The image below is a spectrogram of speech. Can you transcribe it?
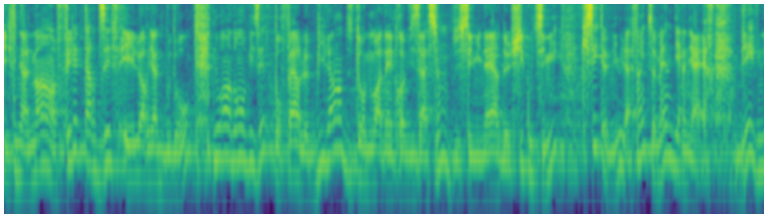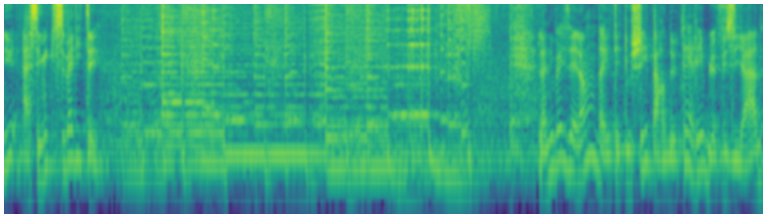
Et finalement, Philippe Tardif et Lauriane Boudreau nous rendront visite pour faire le bilan du tournoi d'improvisation du séminaire de Chicoutimi qui s'est tenu la fin de semaine dernière. Bienvenue à Sémictualité. Nouvelle-Zélande a été touchée par de terribles fusillades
